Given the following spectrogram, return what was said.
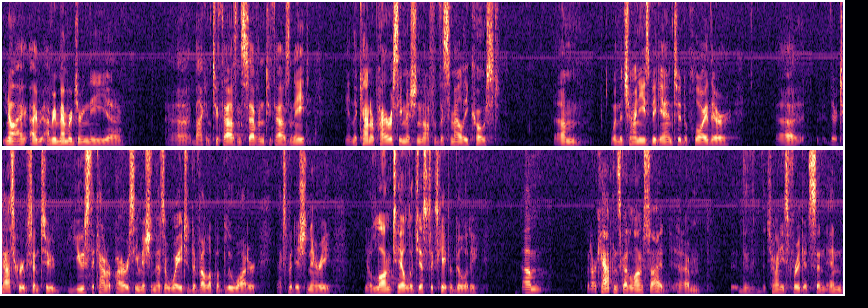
You know, I, I remember during the, uh, uh, back in 2007, 2008, in the counter-piracy mission off of the Somali coast, um, when the Chinese began to deploy their, uh, their task groups and to use the counter-piracy mission as a way to develop a blue water expeditionary, you know, long-tail logistics capability. Um, But our captains got alongside um, the, the Chinese frigates and, and,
